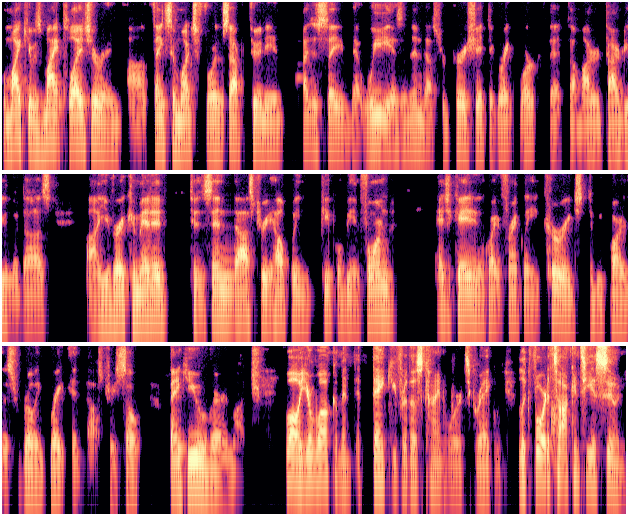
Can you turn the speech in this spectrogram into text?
Well, Mike, it was my pleasure, and uh, thanks so much for this opportunity. And I just say that we, as an industry, appreciate the great work that uh, Modern Tire Dealer does. Uh, you're very committed to this industry, helping people be informed, educated, and quite frankly, encouraged to be part of this really great industry. So, thank you very much. Well, you're welcome, and thank you for those kind words, Greg. We look forward to talking to you soon.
